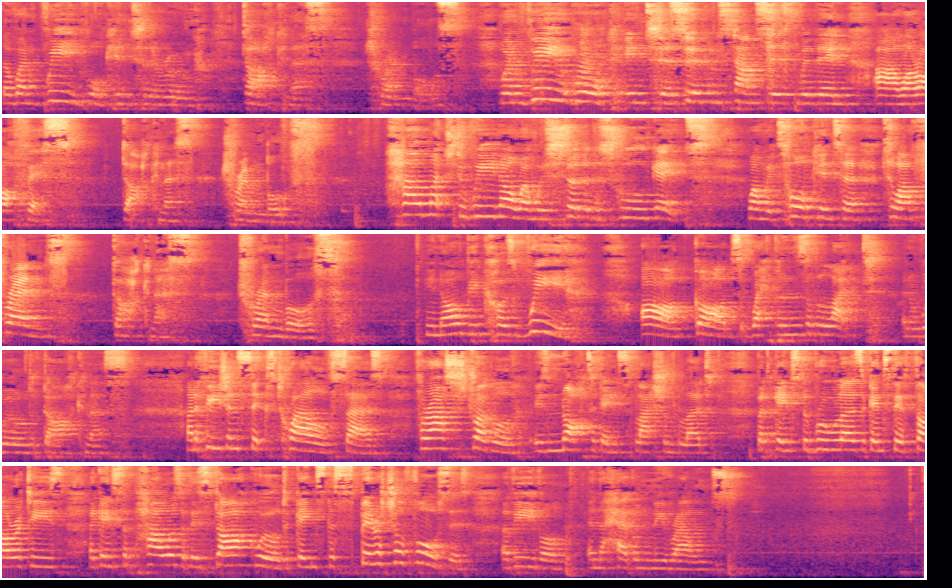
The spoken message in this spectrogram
that when we walk into the room, darkness trembles. When we walk into circumstances within our office, darkness trembles. How much do we know when we're stood at the school gates, when we're talking to, to our friends? Darkness trembles. You know, because we are God's weapons of light in a world of darkness. And Ephesians 6:12 says, for our struggle is not against flesh and blood, but against the rulers, against the authorities, against the powers of this dark world, against the spiritual forces of evil in the heavenly realms.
